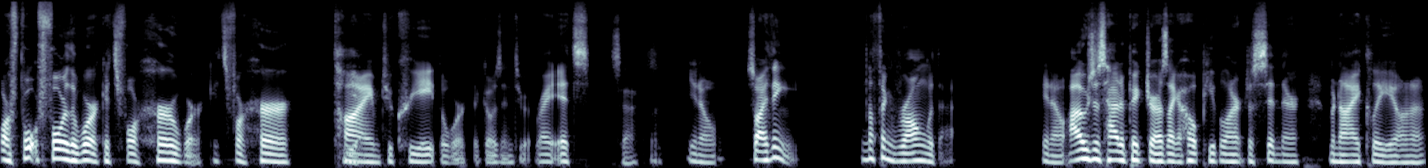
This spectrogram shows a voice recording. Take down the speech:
or for for the work, it's for her work. It's for her time to create the work that goes into it, right? It's Exactly. you know so i think nothing wrong with that you know i was just had a picture i was like i hope people aren't just sitting there maniacally on a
